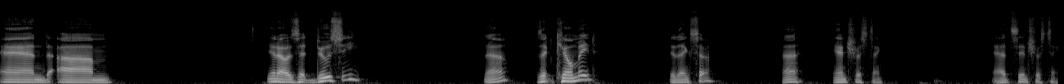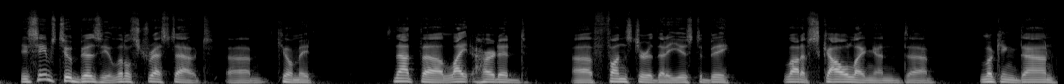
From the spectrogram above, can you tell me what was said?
And um, you know, is it Doocy? No, is it Kilmeade? You think so? Huh? Interesting. That's interesting. He seems too busy, a little stressed out, um, Kilmeade. He's not the light-hearted uh, funster that he used to be. A lot of scowling and uh, looking down,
